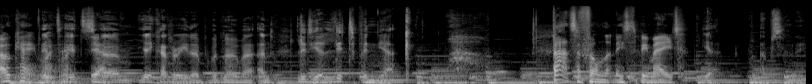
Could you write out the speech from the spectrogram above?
Okay, right, It- right. It's Yeah. um, Yekaterina Budanova and Lydia Litviniak. That's a film that needs to be made. Yeah, absolutely.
